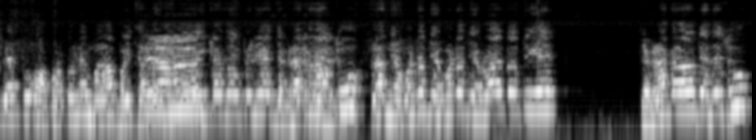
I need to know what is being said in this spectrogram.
મારા ભાઈ સાથે ઝઘડા કરાવજો પેલા મહેમાનનો બેમાનનો દેવડાવ્યો તો તે ઝઘડા કરાવો તે શું?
